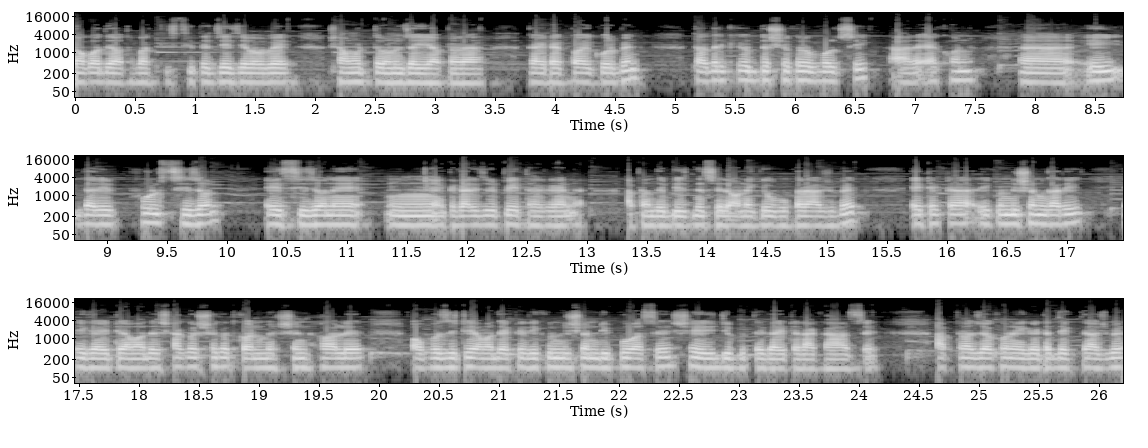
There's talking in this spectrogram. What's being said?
নগদে অথবা কিস্তিতে যে যেভাবে সামর্থ্য অনুযায়ী আপনারা গাড়িটা ক্রয় করবেন, তাদেরকে উদ্দেশ্য করে বলছি। আর এখন এই গাড়ির ফুল সিজন এই সিজনে একটা গাড়ি যদি পেয়ে থাকেন, আপনাদের বিজনেসের অনেকে উপকার আসবে। এটা একটা রিকন্ডিশন গাড়ি। এই গাড়িটা আমাদের সাগর সাগর কনভেনশন হলে অপোজিটে আমাদের একটা রিকন্ডিশন ডিপো আছে। সেই ডিপোতে গাড়িটা রাখা আছে। আপনারা যখন এই গাড়িটা দেখতে আসবেন,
